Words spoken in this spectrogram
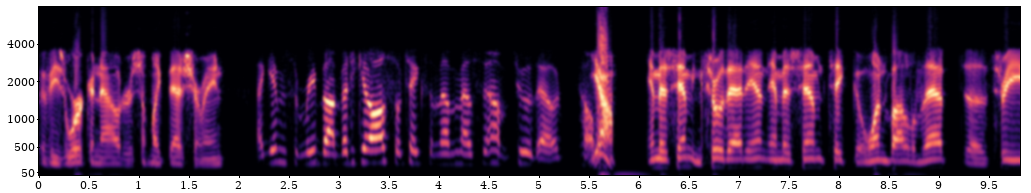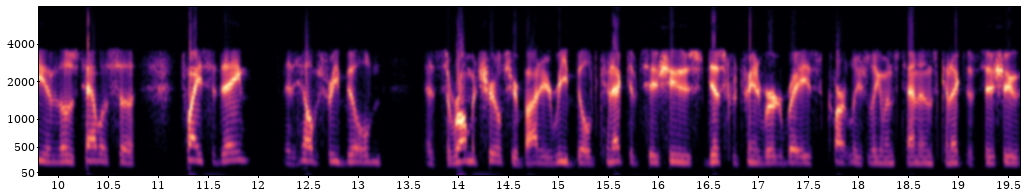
if he's working out or something like that, Charmaine? I give him some rebound, but he can also take some MSM too. That would help. Yeah, MSM. You can throw that in. MSM. Take uh, one bottle of that, uh, three of those tablets uh, twice a day. It helps rebuild. It's the raw material to your body to rebuild connective tissues, disc between vertebrae, cartilage, ligaments, tendons, connective tissue.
